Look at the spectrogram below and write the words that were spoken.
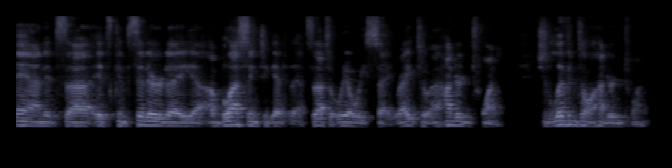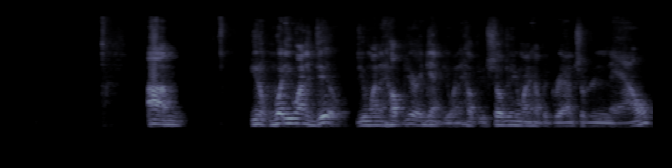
And it's uh, it's considered a, a blessing to get to that. So that's what we always say, right? To 120. You should live until 120. Um, you know, what do you want to do? Do you want to help your, again, you want to help your children, you want to help your grandchildren now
